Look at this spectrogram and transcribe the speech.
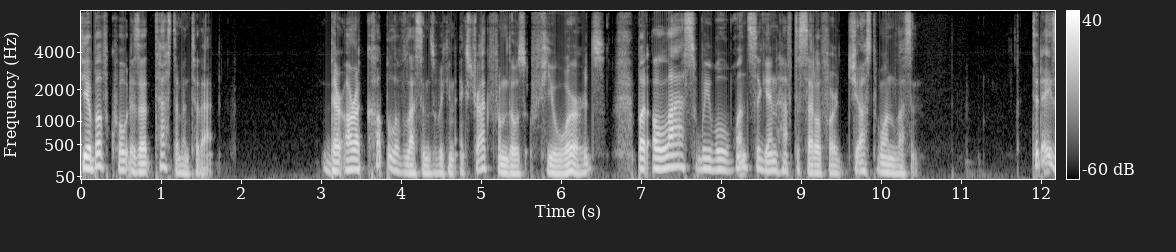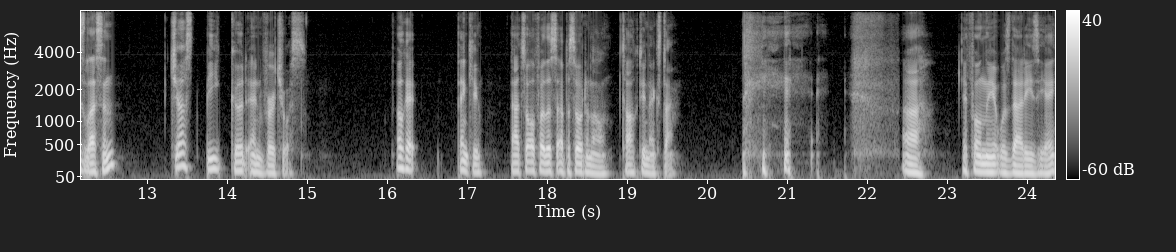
The above quote is a testament to that. There are a couple of lessons we can extract from those few words, but alas, we will once again have to settle for just one lesson. Today's lesson just be good and virtuous. Okay, thank you. That's all for this episode, and I'll talk to you next time. Ah, uh, if only it was that easy, eh?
